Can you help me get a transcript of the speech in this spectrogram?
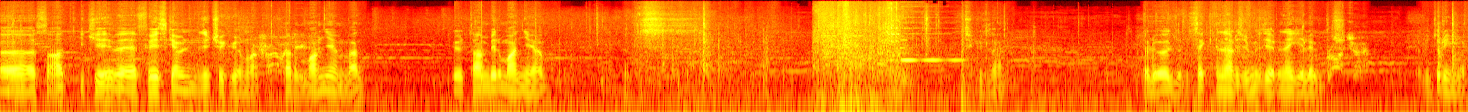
Ee, saat 2 ve facecam video çekiyorum arkadaşlar. Manyağım ben. Çünkü Tam bir manyağım. Evet. Güzel. Böyle öldürürsek enerjimiz yerine gelebilir. Bir durayım bak.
